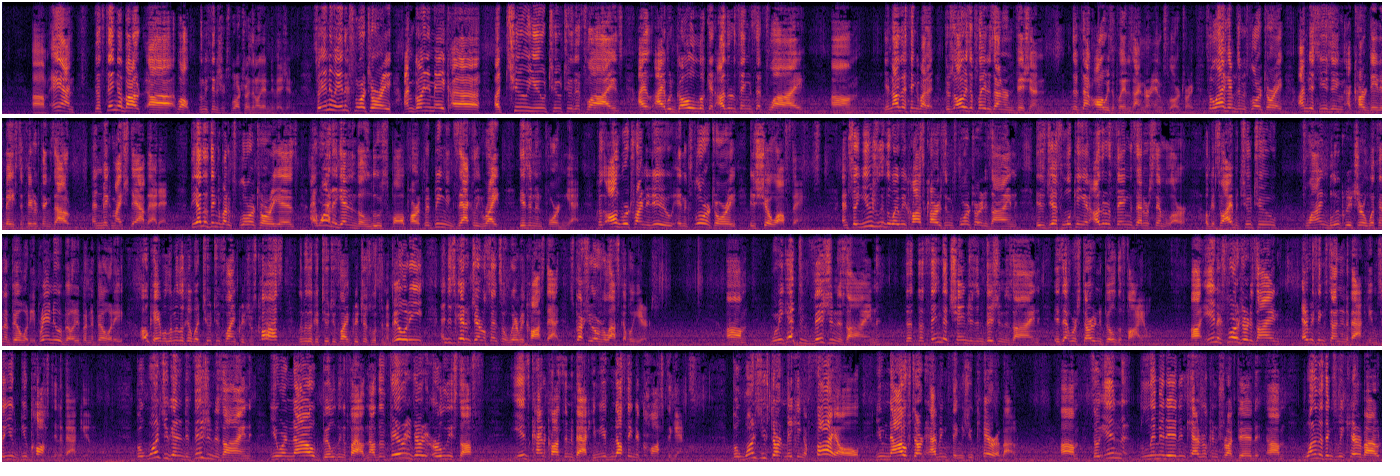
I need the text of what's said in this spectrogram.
Um, and the thing about, uh, well, let me finish exploratory, then I'll get into vision. So anyway, in exploratory, I'm going to make a, a 2U, 2-2 that flies. I, I would go look at other things that fly. Um, now that I think about it, there's always a play designer in vision. There's not always a play designer in exploratory. So a lot of times in exploratory, I'm just using a card database to figure things out and make my stab at it. The other thing about exploratory is I want to get in the loose ballpark, but being exactly right isn't important yet. Because all we're trying to do in exploratory is show off things. And so usually the way we cost cards in exploratory design is just looking at other things that are similar. Okay, so I have a 2-2 flying blue creature with an ability. Brand new ability, but an ability. Okay, well, let me look at what 2 2 flying creatures cost. Let me look at 2 2 flying creatures with an ability and just get a general sense of where we cost that, especially over the last couple years. Um, when we get to vision design, the, the thing that changes in vision design is that we're starting to build a file. Uh, in exploratory design, everything's done in a vacuum, so you, you cost in a vacuum. But once you get into vision design, you are now building a file. Now, the very, very early stuff is kind of cost in a vacuum. You have nothing to cost against. But once you start making a file, you now start having things you care about. Um, so in limited and casual constructed, um, one of the things we care about,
